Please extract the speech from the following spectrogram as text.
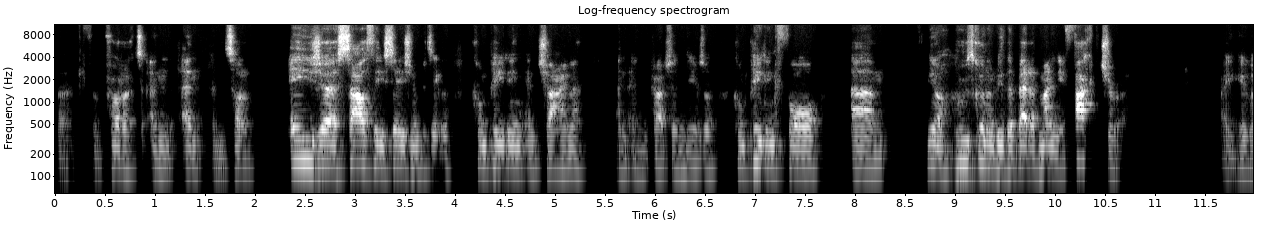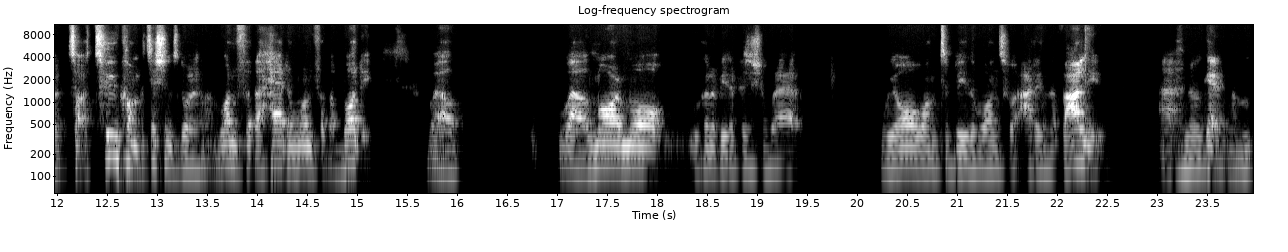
for, products and, and, and sort of Asia, Southeast Asia in particular, competing in China and, and perhaps India as well, competing for, um, you know, who's going to be the better manufacturer. Right? You've got sort of two competitions going on, one for the head and one for the body. Well, well, more and more we're going to be in a position where we all want to be the ones who are adding the value uh, and are getting them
